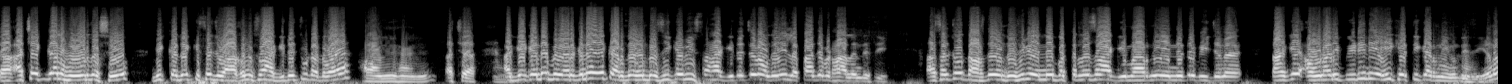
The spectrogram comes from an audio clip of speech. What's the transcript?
ਤਾਂ ਅੱਛਾ ਇੱਕ ਗੱਲ ਹੋਰ ਦੱਸਿਓ ਵੀ ਕਦੇ ਕਿਸੇ ਜਵਾਕ ਨੂੰ ਸੁਹਾਗੀ ਤੇ ਝੂਟਾ ਦਵਾਇਆ? ਹਾਂਜੀ ਹਾਂਜੀ। ਅੱਛਾ ਅੱਗੇ ਕਹਿੰਦੇ ਬਜ਼ੁਰਗ ਨੇ ਇਹ ਕਰਦੇ ਹੁੰਦੇ ਸੀ ਕਿ ਵੀ ਸੁਹਾਗੀ ਤੇ ਚੜਾਉਂਦੇ ਸੀ ਲੱਤਾਂ 'ਚ ਬਿਠਾ ਲੈਂਦੇ ਸੀ। ਅਸਲ 'ਚ ਉਹ ਦੱਸਦੇ ਹੁੰਦੇ ਸੀ ਵੀ ਇੰਨੇ ਬੱਤਰ ਦੇ ਸੁਹਾਗੀ ਮਾਰਨੀ ਇੰਨੇ ਤੇ ਬੀਜਣਾ ਤਾਂ ਕਿ ਆਉਣ ਵਾਲੀ ਪੀੜ੍ਹੀ ਨੇ ਇਹੀ ਖੇਤੀ ਕਰਨੀ ਹੁੰਦੀ ਸੀ ਹਨਾ?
